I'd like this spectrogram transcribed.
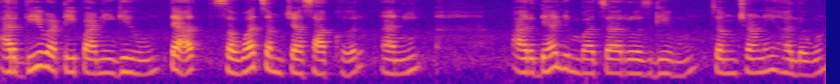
अर्धी वाटी पाणी घेऊन त्यात सव्वा चमचा साखर आणि अर्ध्या लिंबाचा रस घेऊन चमच्याने हलवून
